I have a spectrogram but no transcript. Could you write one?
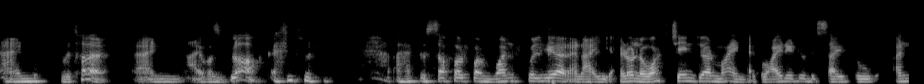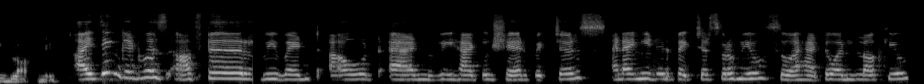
and with her and i was blocked. I had to suffer for one full year and i i don't know what changed your mind. Like why did you decide to unblock me? I think it was after we went out and we had to share pictures, and I needed pictures from you, so I had to unblock you.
